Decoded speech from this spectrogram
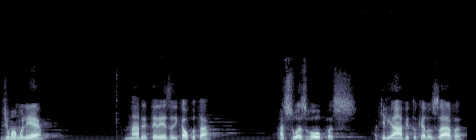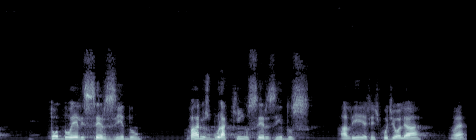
de uma mulher, Madre Teresa de Calcutá. As suas roupas aquele hábito que ela usava, todo ele serzido, vários buraquinhos serzidos ali, a gente podia olhar, não é?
